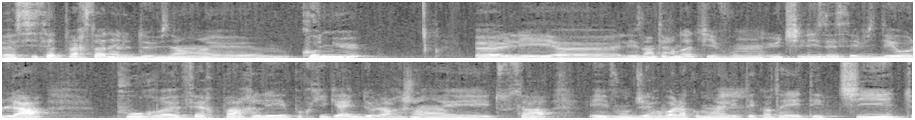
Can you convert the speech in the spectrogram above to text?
Euh, si cette personne, elle devient euh, connue, euh, les, euh, les internautes, ils vont utiliser ces vidéos-là pour euh, faire parler, pour qu'ils gagnent de l'argent et tout ça. Et ils vont dire, voilà comment elle était quand elle était petite.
